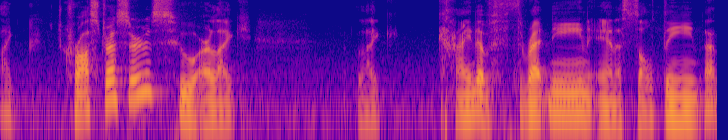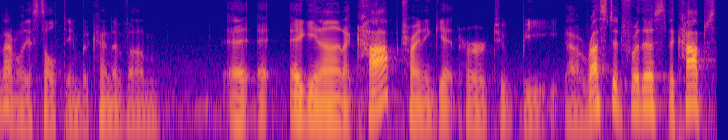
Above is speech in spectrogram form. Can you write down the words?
like cross dressers who are like like kind of threatening and assaulting, not, not really assaulting, but kind of um, e- egging on a cop, trying to get her to be arrested for this. The cops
